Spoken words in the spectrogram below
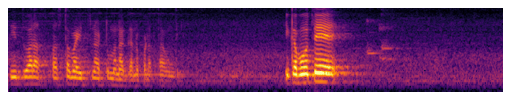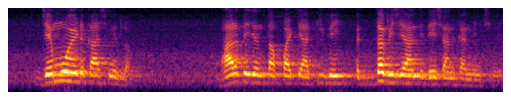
దీని ద్వారా స్పష్టమవుతున్నట్టు మనకు కనపడతా ఉంది. ఇకపోతే జమ్మూ అండ్ కాశ్మీర్లో భారతీయ జనతా పార్టీ అతి పెద్ద విజయాన్ని దేశానికి అందించింది.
